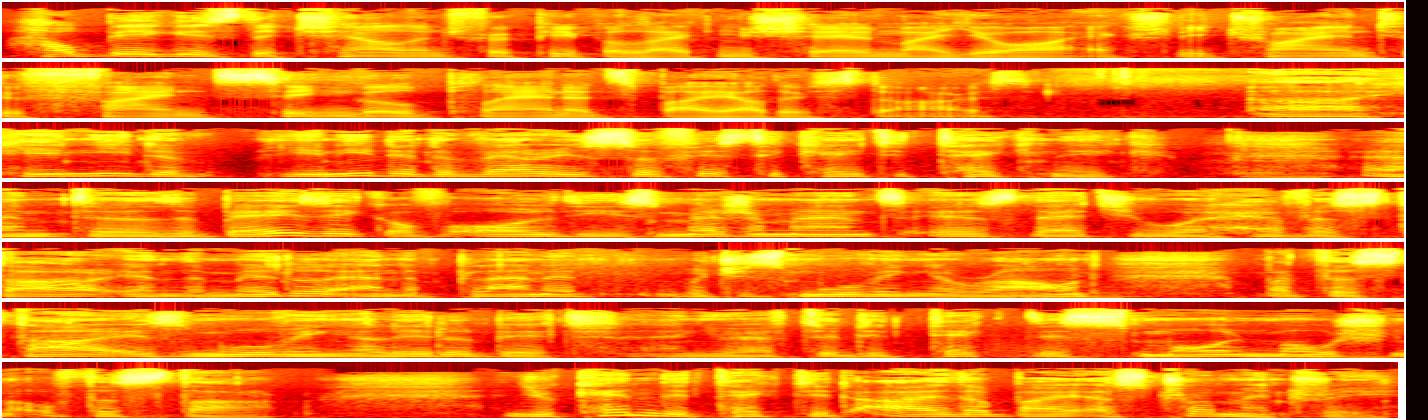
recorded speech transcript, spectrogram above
how big is the challenge for people like Michel Mayor actually trying to find single planets by other stars? Uh, he, need a, he needed a very sophisticated technique. Mm -hmm. And uh, the basic of all these measurements is that you will have a star in the middle and a planet which is moving around, but the star is moving a little bit, and you have to detect this small motion of the star. And you can detect it either by astrometry,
